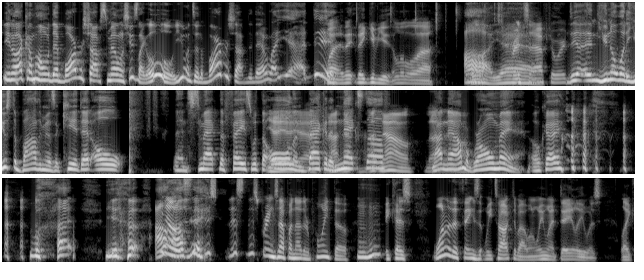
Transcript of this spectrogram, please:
you know, I come home with that barbershop smell and she's like, Oh, you went to the barbershop today. I'm like, Yeah, I did. What, they, they give you a little uh Oh little yeah. spritz afterward. Yeah, and you know what? It used to bother me as a kid, that old and smack the face with the Yeah, oil yeah, and yeah. back of the Not- neck not- stuff. Not now. Not now. I'm a grown man. Okay. but yeah, I'll, you know, I'll say. this this this brings up another point though, Mhm. because one of the things that we talked about when we went daily was like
